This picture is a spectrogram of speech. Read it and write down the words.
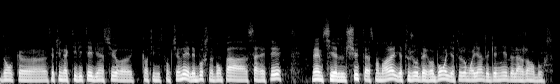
Donc euh, c'est une activité bien sûr euh, qui continue de fonctionner, les bourses ne vont pas s'arrêter, même si elle chute à ce moment-là, il y a toujours des rebonds, il y a toujours moyen de gagner de l'argent en bourse.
